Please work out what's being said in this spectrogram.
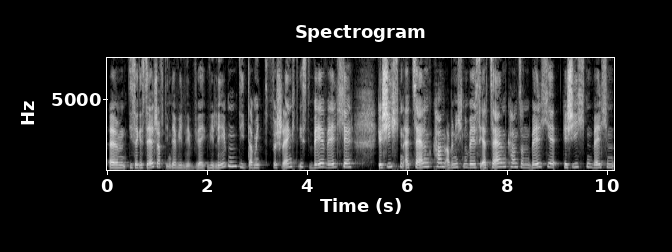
ähm, dieser Gesellschaft, in der wir, wir, leben, die damit verschränkt ist, wer welche Geschichten erzählen kann, aber nicht nur wer sie erzählen kann, sondern welche Geschichten welchen,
